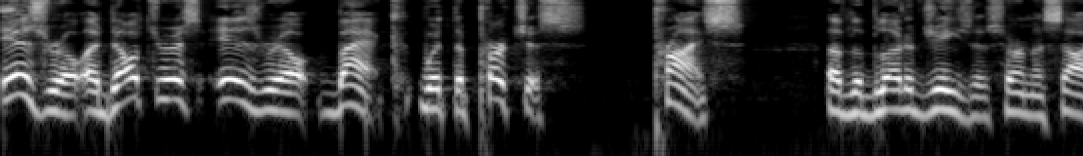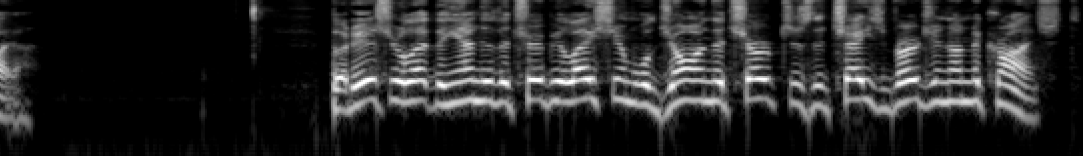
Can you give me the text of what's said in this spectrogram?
Israel, adulterous Israel, back with the purchase price of the blood of Jesus, her Messiah. But Israel at the end of the tribulation will join the church as the chaste virgin unto Christ.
